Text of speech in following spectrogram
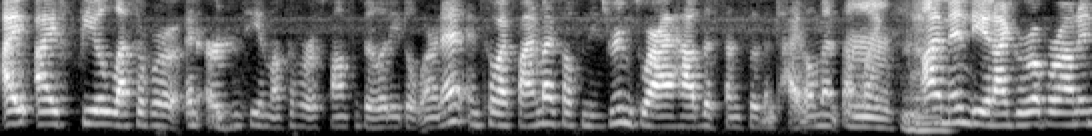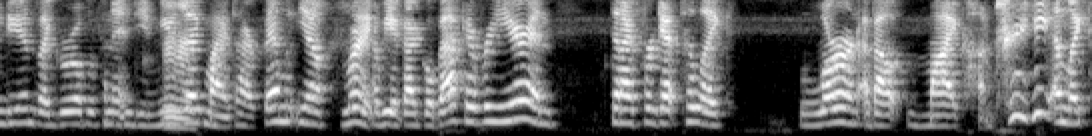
I, I feel less of a, an urgency and less of a responsibility to learn it. And so I find myself in these rooms where I have this sense of entitlement that like mm-hmm. I'm Indian, I grew up around Indians, I grew up listening to Indian mm-hmm. music, my entire family, you know, Right. I, mean, I go back every year and then I forget to like learn about my country and like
